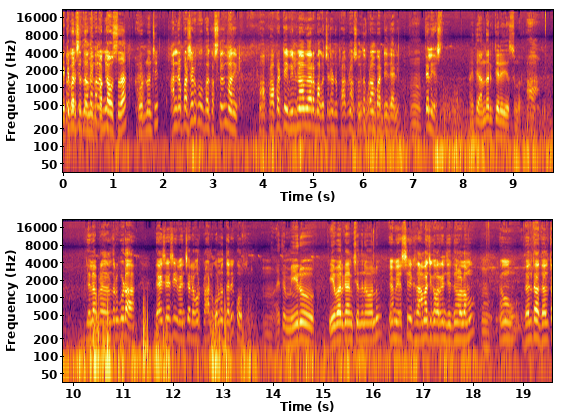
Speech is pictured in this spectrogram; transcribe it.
ఎట్టి పరిస్థితుల్లో మీకు పక్కా వస్తుందా కోర్టు నుంచి? హండ్రెడ్ పర్సెంట్ మాకు వస్తుంది మాది మా ప్రాపర్టీ విలునామ ద్వారా మాకు వచ్చినటువంటి ప్రాపర్టీ మా సొంత ప్రాపర్టీ అని తెలియజేస్తాం అయితే అందరికి తెలియజేస్తున్నారు. జిల్లా ప్రజలందరూ కూడా దయచేసి వెంచర్లు ఎవరు ప్లాట్లు కొనొద్దని కోరుతున్నాం. అయితే మీరు ఏ వర్గానికి చెందిన వాళ్ళు? మేము ఎస్సీ సామాజిక వర్గం చెందిన వాళ్ళము. మేము. దళిత దళిత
